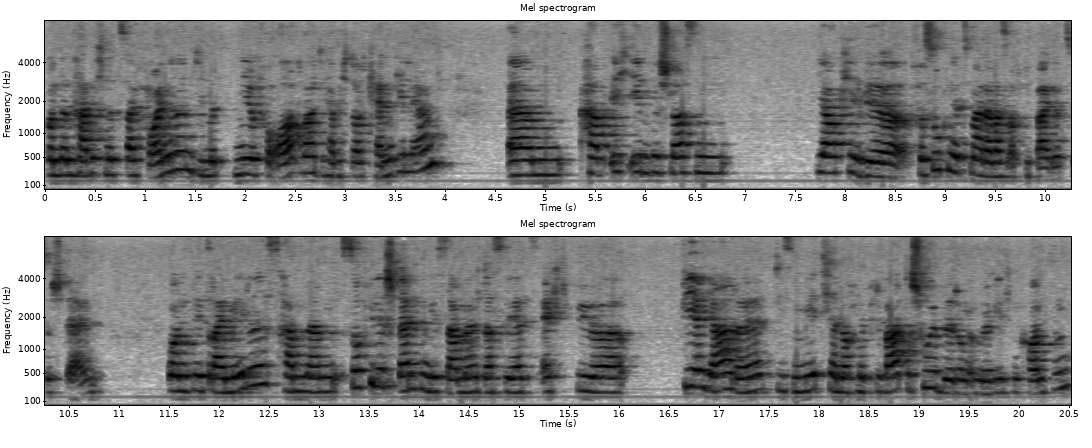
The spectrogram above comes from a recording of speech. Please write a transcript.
Und dann habe ich mit zwei Freundinnen, die mit mir vor Ort war, die habe ich dort kennengelernt, ähm, habe ich eben beschlossen, ja, okay, wir versuchen jetzt mal da was auf die Beine zu stellen. Und wir drei Mädels haben dann so viele Spenden gesammelt, dass wir jetzt echt für vier Jahre diesem Mädchen noch eine private Schulbildung ermöglichen konnten,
